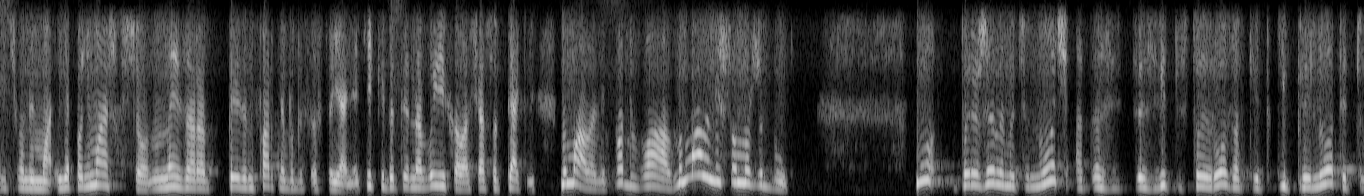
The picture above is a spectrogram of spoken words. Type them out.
нічого немає. І я розумію, що все, ну в неї зараз передінфарктне буде состояння. Тільки дитина виїхала, зараз опять, ну мало ли, підвал, ну мало ли що може бути. Ну, пережили ми цю ніч, а звідти з тої розовки такі прильоти е,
